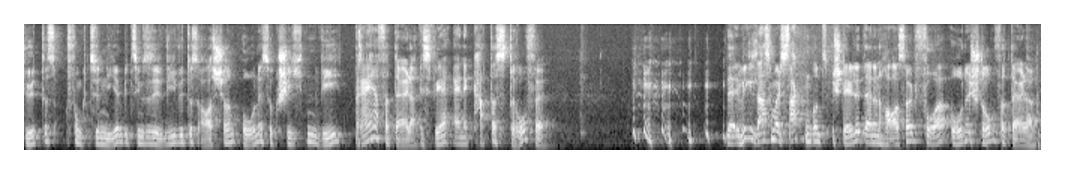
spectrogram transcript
wird das funktionieren, beziehungsweise wie wird das ausschauen ohne so Geschichten wie Dreierverteiler? Es wäre eine Katastrophe. Ja, wirklich, lass mal sacken und stelle deinen Haushalt vor ohne Stromverteiler.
